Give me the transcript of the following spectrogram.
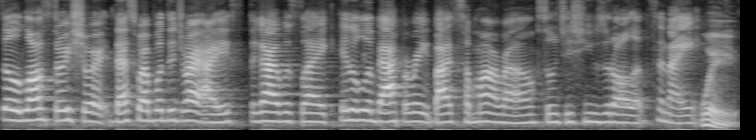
So long story short, that's where I bought the dry ice. The guy was like, "It'll evaporate by tomorrow, so just use it all up tonight." Wait,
